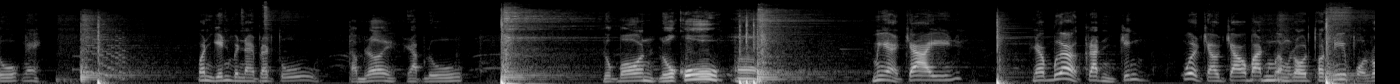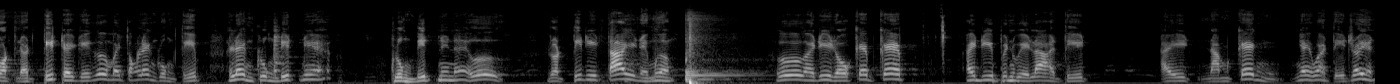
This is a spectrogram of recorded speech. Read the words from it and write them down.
ลูกไงวันเย็นเป็นนายประตูทำเลยรับลูกลูกบอลลูกกูอ่ เมียใจนี่แล้วเบื่อกลั่นจริงว่าเจ้าเจ้าบ้านเมืองเราตอนนี้ปวดรถแล้วติดใจจริงเออไม่ต้องเร่งกรุงติบเร่งกรุงดิดเนี่ยกรุงดิดนี่นะเออรถติดที่ใต้ในเมืองเออไอ้ดีเราแคบแคบไอ้ดีเป็นเวลาติดไอ้นำเก้งไงว่าติดเรน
